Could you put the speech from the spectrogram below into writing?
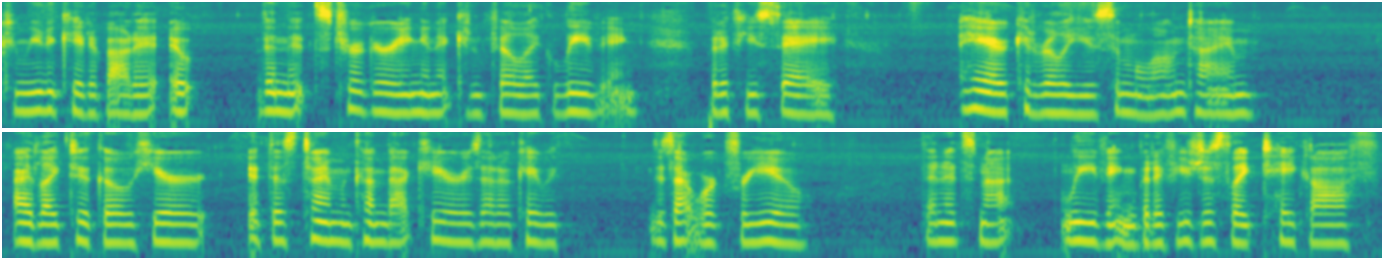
communicate about it, it then it's triggering and it can feel like leaving. But if you say, hey, I could really use some alone time, I'd like to go here at this time and come back here, is that okay with, does that work for you? Then it's not leaving. But if you just like take off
